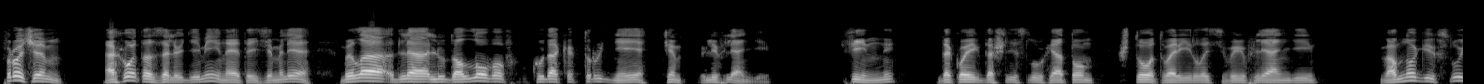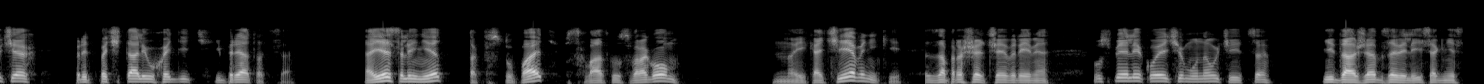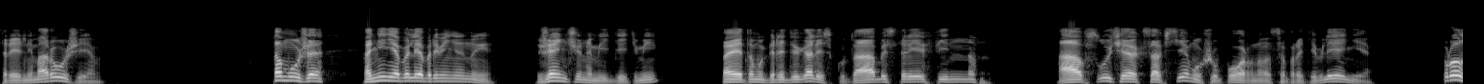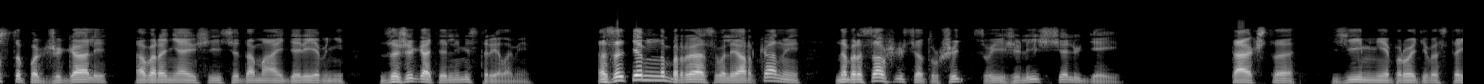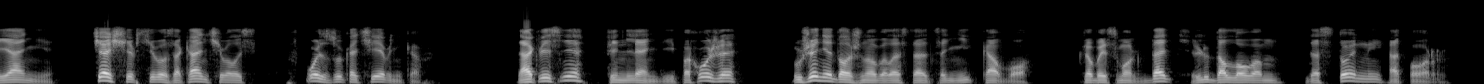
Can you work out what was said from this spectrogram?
Впрочем, охота за людьми на этой земле была для людоловов куда как труднее, чем в Лифляндии. Финны, до коих дошли слухи о том, что творилось в Ифляндии, во многих случаях предпочитали уходить и прятаться. А если нет, так вступать в схватку с врагом. Но и кочевники за прошедшее время успели кое-чему научиться и даже обзавелись огнестрельным оружием. К тому же они не были обременены женщинами и детьми, поэтому передвигались куда быстрее финнов, а в случаях совсем уж упорного сопротивления просто поджигали обороняющиеся дома и деревни зажигательными стрелами, а затем набрасывали арканы набросавшихся тушить свои жилища людей. Так что зимнее противостояние чаще всего заканчивалось в пользу кочевников. А к весне в Финляндии, похоже, уже не должно было остаться никого, кто бы смог дать людоловам достойный отпор.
